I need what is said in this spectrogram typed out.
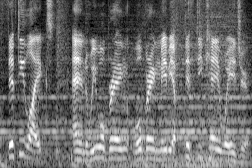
50 likes, and we will bring we'll bring maybe a 50k wager.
